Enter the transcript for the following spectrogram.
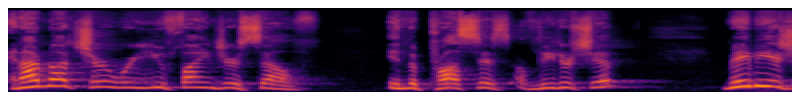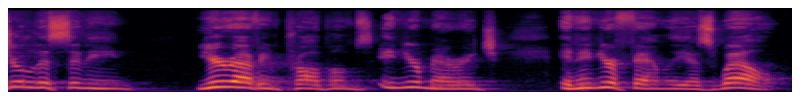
And I'm not sure where you find yourself in the process of leadership. Maybe as you're listening, you're having problems in your marriage and in your family as well.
